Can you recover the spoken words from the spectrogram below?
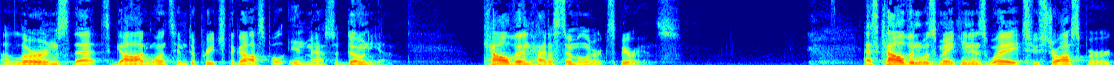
uh, learns that God wants him to preach the gospel in Macedonia. Calvin had a similar experience. As Calvin was making his way to Strasbourg,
